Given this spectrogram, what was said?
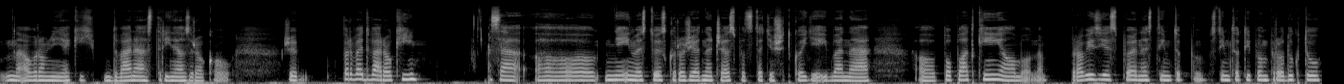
na úrovni nejakých 12-13 rokov. Že prvé dva roky sa neinvestuje skoro žiadna časť, v podstate všetko ide iba na poplatky alebo na provízie spojené s týmto, s týmto typom produktu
